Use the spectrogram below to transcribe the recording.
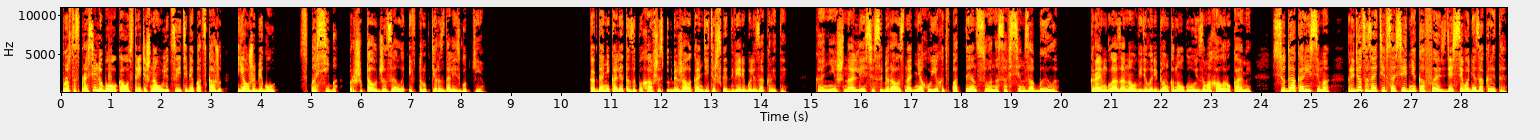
Просто спроси любого, кого встретишь на улице, и тебе подскажут. Я уже бегу». «Спасибо», — прошептала Джизелла, и в трубке раздались гудки. Когда Николета, запыхавшись, подбежала к кондитерской, двери были закрыты. Конечно, Олеся собиралась на днях уехать в Потенцию, она совсем забыла. Краем глаза она увидела ребенка на углу и замахала руками. «Сюда, Кариссима! Придется зайти в соседнее кафе, здесь сегодня закрыто».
